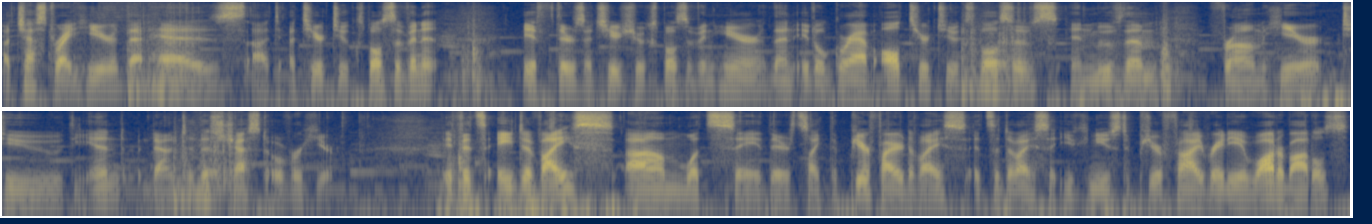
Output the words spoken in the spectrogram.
a chest right here that has uh, a tier 2 explosive in it. If there's a tier 2 explosive in here, then it'll grab all tier 2 explosives and move them from here to the end down to this chest over here. If it's a device, um, let's say there's like the purifier device, it's a device that you can use to purify radiated water bottles,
